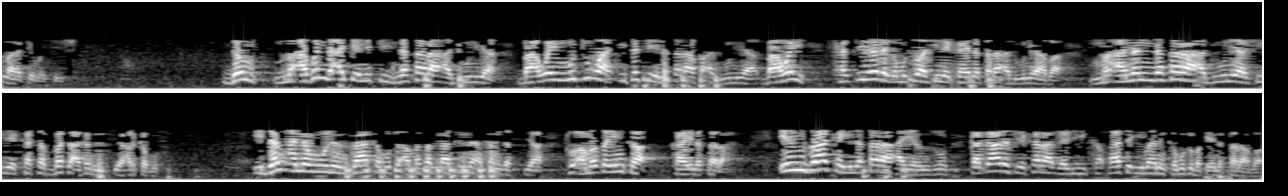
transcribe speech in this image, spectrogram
Allah ya taimake shi don abin da ake nufi nasara a duniya ba wai mutuwa ita ce nasara fa a duniya ba wai ka tsira daga mutuwa shine kai nasara a duniya ba. Ma'anan nasara a duniya shine ka tabbata akan gaskiya har ka mutu. Idan a nan wurin zaka mutu a masallacin ne akan gaskiya to a matsayinka kai nasara. In za ka yi nasara a yanzu ka kara shekara ɗari ka ɓata imanin ka mutu baka yi nasara ba.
